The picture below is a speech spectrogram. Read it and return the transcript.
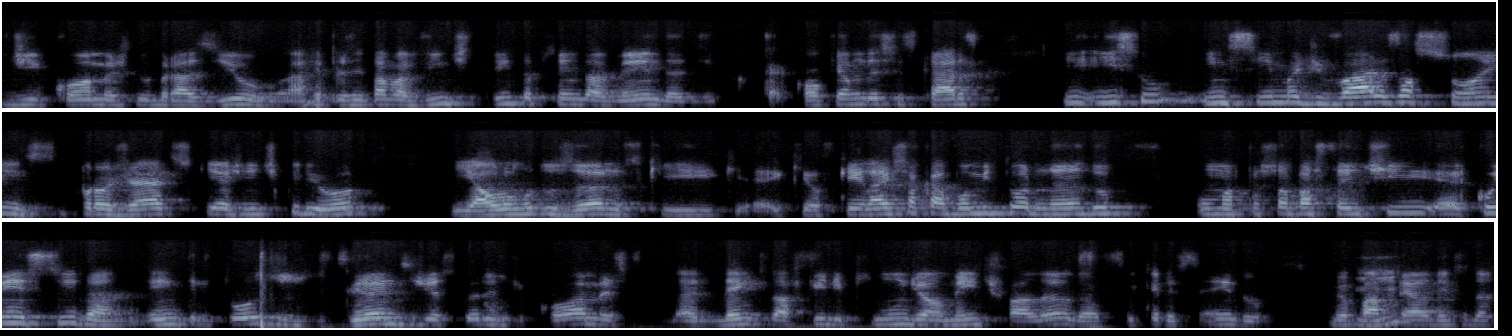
de e-commerce no Brasil, representava 20, 30% da venda de qualquer um desses caras, e isso em cima de várias ações, projetos que a gente criou, e ao longo dos anos que, que, que eu fiquei lá, isso acabou me tornando uma pessoa bastante é, conhecida entre todos os grandes gestores de e-commerce, é, dentro da Philips, mundialmente falando, eu fui crescendo meu uhum. papel uhum. dentro da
